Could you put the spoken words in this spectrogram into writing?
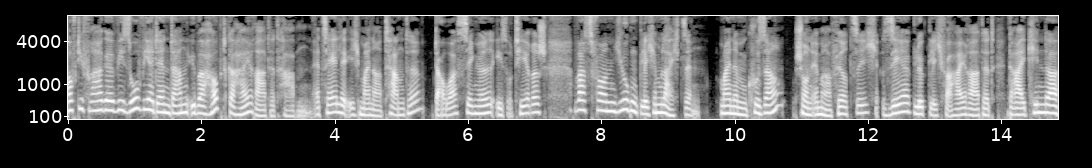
Auf die Frage, wieso wir denn dann überhaupt geheiratet haben, erzähle ich meiner Tante, Dauersingle, esoterisch, was von jugendlichem Leichtsinn. Meinem Cousin, schon immer 40, sehr glücklich verheiratet, drei Kinder,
